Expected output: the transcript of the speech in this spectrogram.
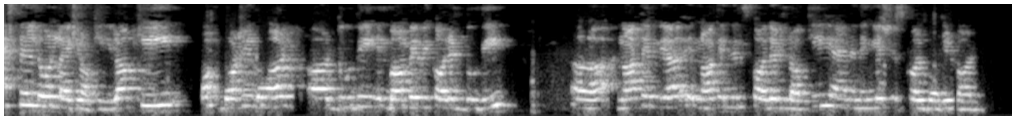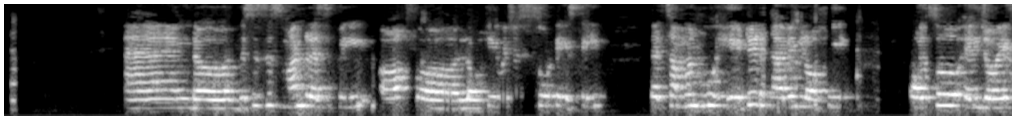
I still don't like lauki. lauki, bottle gourd, or Doodhi. In Bombay, we call it Doodhi. Uh, North India, in North Indians call it Loki, and in English, it's called bottle gourd. And uh, this is this one recipe of uh, lauki, which is so tasty that someone who hated having lauki also enjoys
